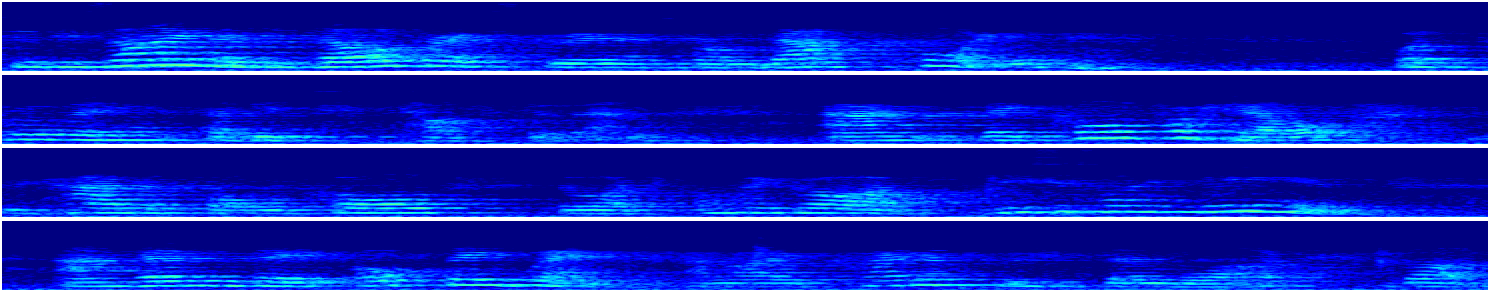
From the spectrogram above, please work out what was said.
to design a developer experience from that point was proving a bit tough to them. And they called for help. We had a phone call. They're like, oh my God, this is what it means. And then they off they went, and I kind of wished them luck, but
